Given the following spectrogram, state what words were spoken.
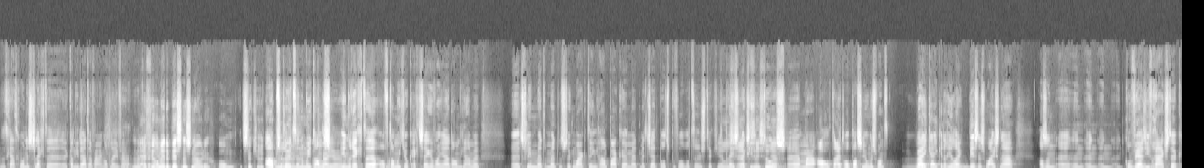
dat gaat gewoon een slechte kandidaatervaring opleveren. Ja, dan heb je veel ja. meer de business nodig om het stukje recruitment te Absoluut. doen. En dan moet je het Dat anders je- inrichten. Of Ja. dan moet je ook echt zeggen van ja, dan gaan we eh, het slim met, met een stuk marketing aanpakken. Met, met chatbots bijvoorbeeld een stukje Tools, preselectie ja, doen, precies, tools. Eh, maar altijd oppassen jongens, want wij kijken er heel erg business-wise naar. Als een, eh, een, een, een, een conversievraagstuk.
